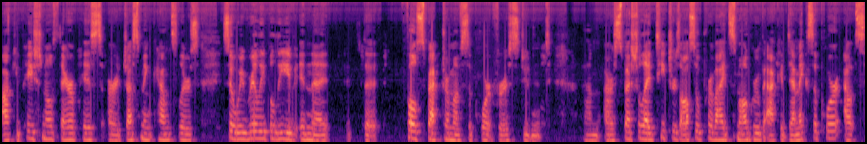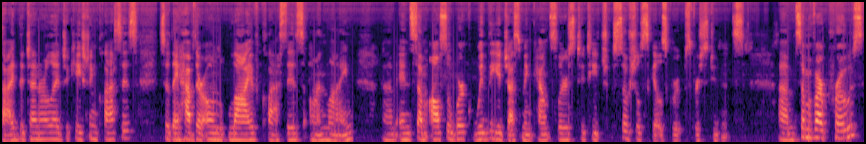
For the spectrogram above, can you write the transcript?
occupational therapists, our adjustment counselors. So we really believe in the the full spectrum of support for a student. Um, our special ed teachers also provide small group academic support outside the general education classes. So they have their own live classes online. Um, and some also work with the adjustment counselors to teach social skills groups for students. Um, some of our pros,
